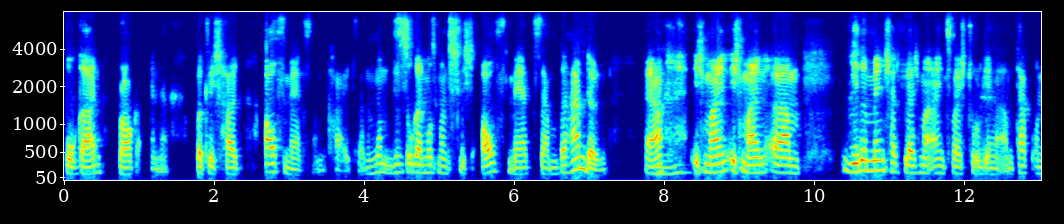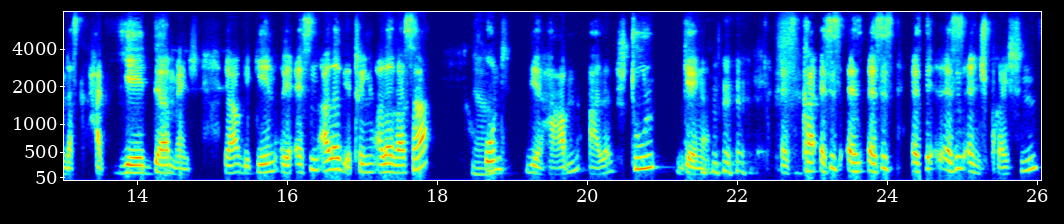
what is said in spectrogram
Organ braucht eine wirklich halt Aufmerksamkeit. Dieses Organ muss man schlicht aufmerksam behandeln. Ja, mhm. ich meine, ich meine, ähm, jeder Mensch hat vielleicht mal ein, zwei Stuhlgänge am Tag und das hat jeder Mensch. Ja, wir gehen, wir essen alle, wir trinken alle Wasser ja. und wir haben alle Stuhlgänge. es, kann, es, ist, es, es, ist, es, es ist entsprechend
